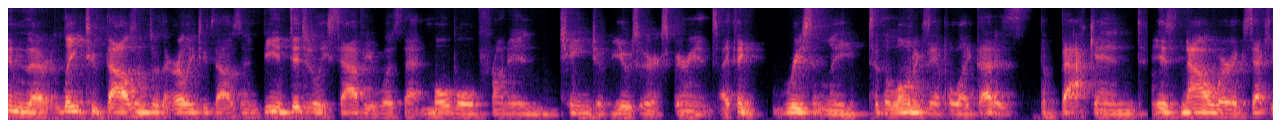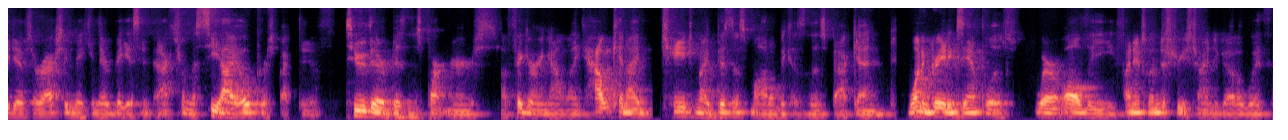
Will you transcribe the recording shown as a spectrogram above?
In the late 2000s or the early 2000s, being digitally savvy was that mobile front end change of user experience. I think recently, to the loan example like that, is the back end is now where executives are actually making their biggest impacts from a CIO perspective to their business partners, uh, figuring out like how can I change my business model because of this back end. One great example is where all the financial industry is trying to go with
